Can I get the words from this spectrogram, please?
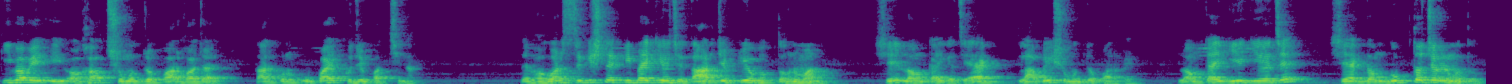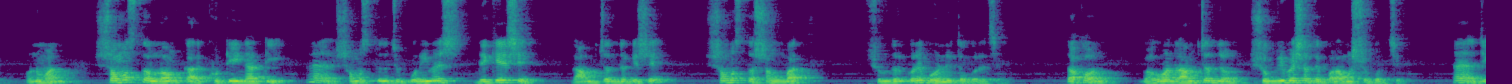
কীভাবে এই অগাধ সমুদ্র পার হওয়া যায়? তার কোনো উপায় খুঁজে পাচ্ছি না। তাই ভগবান শ্রীকৃষ্ণের কৃপায় কী হয়েছে? তার যে প্রিয় ভক্ত হনুমান, সে লঙ্কায় গেছে। এক লাভেই সমুদ্র পার হয়ে। লঙ্কায় গিয়ে কী হয়েছে? সে একদম গুপ্তচরের মতো। হনুমান সমস্ত লঙ্কার খুঁটি নাটি হ্যাঁ সমস্ত কিছু পরিবেশ দেখে এসে রামচন্দ্রকে সে সমস্ত সংবাদ সুন্দর করে বর্ণিত করেছে। তখন ভগবান রামচন্দ্র সুগ্রীবের সাথে পরামর্শ করছে হ্যাঁ যে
